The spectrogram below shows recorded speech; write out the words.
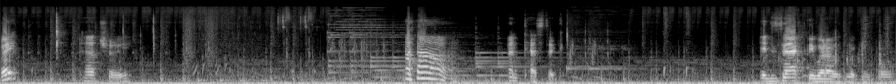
Wait! Actually. Fantastic. Exactly what I was looking for.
